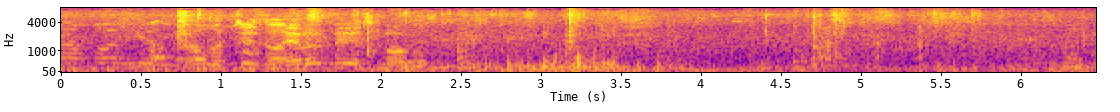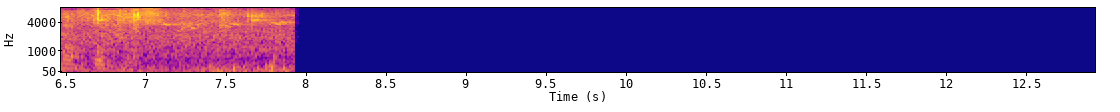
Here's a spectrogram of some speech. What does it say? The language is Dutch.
Ja, maar tussen al heel meer smokkels. Maar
